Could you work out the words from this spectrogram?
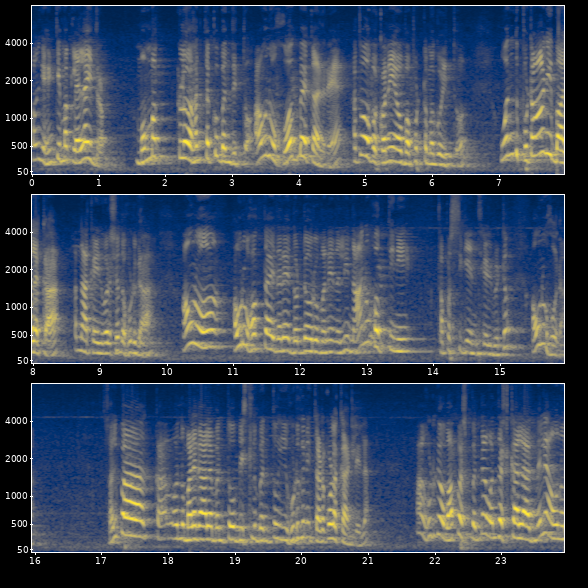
ಅವನಿಗೆ ಹೆಂಡತಿ ಮಕ್ಕಳೆಲ್ಲ ಇದ್ದರು ಮೊಮ್ಮಕ್ಕಳು ಹಂತಕ್ಕೂ ಬಂದಿತ್ತು. ಅವನು ಹೋಗಬೇಕಾದ್ರೆ, ಅಥವಾ ಒಬ್ಬ ಕೊನೆಯ ಒಬ್ಬ ಪುಟ್ಟ ಮಗು ಇತ್ತು, ಒಂದು ಪುಟಾಣಿ ಬಾಲಕ, ನಾಲ್ಕೈದು ವರ್ಷದ ಹುಡುಗ ಅವನು, ಅವರು ಹೋಗ್ತಾ ಇದ್ದಾರೆ ದೊಡ್ಡವರು ಮನೆಯಲ್ಲಿ, ನಾನು ಹೋಗ್ತೀನಿ ತಪಸ್ಸಿಗೆ ಅಂತ ಹೇಳಿಬಿಟ್ಟು ಅವನು ಹೋದ. ಸ್ವಲ್ಪ ಕ, ಒಂದು ಮಳೆಗಾಲ ಬಂತು, ಬಿಸಿಲು ಬಂತು, ಈ ಹುಡುಗನಿಗೆ ತಡ್ಕೊಳಕ್ಕಾಗಲಿಲ್ಲ. ಆ ಹುಡುಗ ವಾಪಸ್ ಬಂದ, ಒಂದಷ್ಟು ಕಾಲ ಆದಮೇಲೆ ಅವನು,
